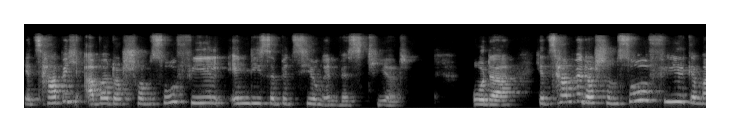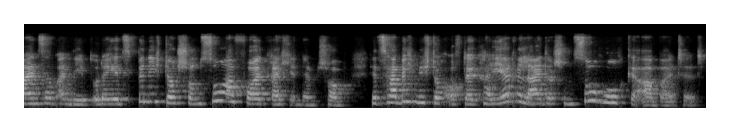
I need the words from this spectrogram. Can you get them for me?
jetzt habe ich aber doch schon so viel in diese Beziehung investiert. Oder jetzt haben wir doch schon so viel gemeinsam erlebt. Oder jetzt bin ich doch schon so erfolgreich in dem Job. Jetzt habe ich mich doch auf der Karriereleiter schon so hoch gearbeitet.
